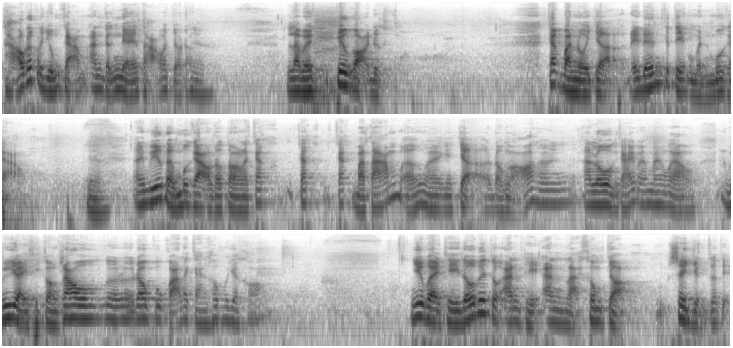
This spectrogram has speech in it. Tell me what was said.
thảo rất là dũng cảm anh đừng nể thảo ở chỗ đó. Yeah. là bị kêu gọi được các bà nội trợ để đến cái tiệm mình mua gạo. Yeah. anh biết là mua gạo là toàn là các các các bà tám ở ngoài chợ đầu ngõ thôi. Alo một cái bà mang vào. Như vậy thì còn rau rau củ quả lại càng không bao giờ khó như vậy thì đối với tụi anh thì anh lại không chọn xây dựng cái tiệm.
